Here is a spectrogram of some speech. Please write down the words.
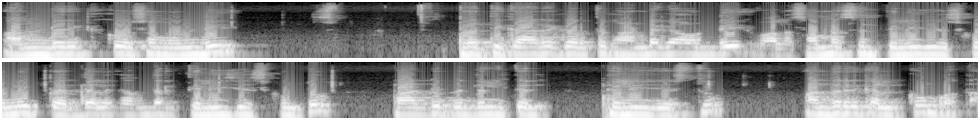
అందరికి కోసం ఉండి ప్రతి కార్యకర్తకు అండగా ఉండి వాళ్ళ సమస్యలు తెలియజేసుకుని పెద్దలకు అందరికి తెలియజేసుకుంటూ పార్టీ పెద్దలకు తెలియజేస్తూ అందరికి కలుపుకొని పోతా.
